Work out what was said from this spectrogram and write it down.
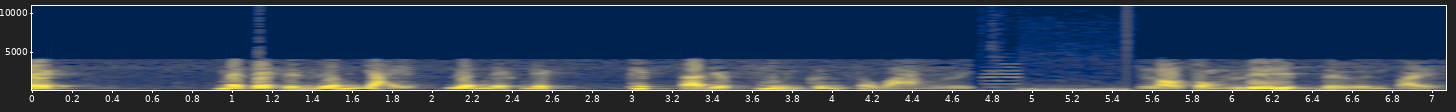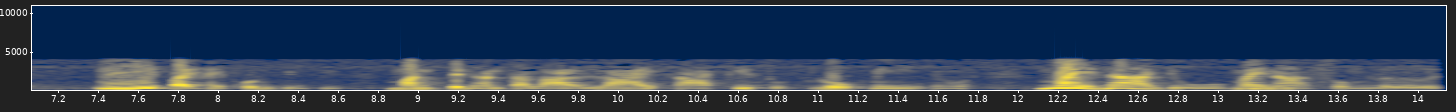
เล็ก ไม่ใช่เป็นเรื่องใหญ่ เรื่องเล็กๆพิบตาเดียวมืนขึ้นสว่างเลย เราต้องรีบเดินไปหนีไปให้พ้นจริงๆ มันเป็นอันตรายร้ายกาจที่สุดโลกนี้ไม่น่าอยู่ไม่น่าสมเลย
